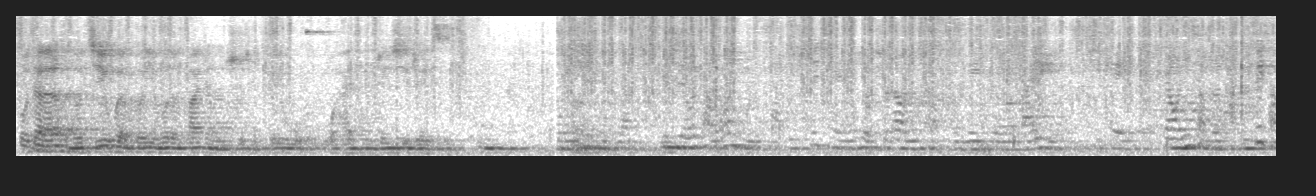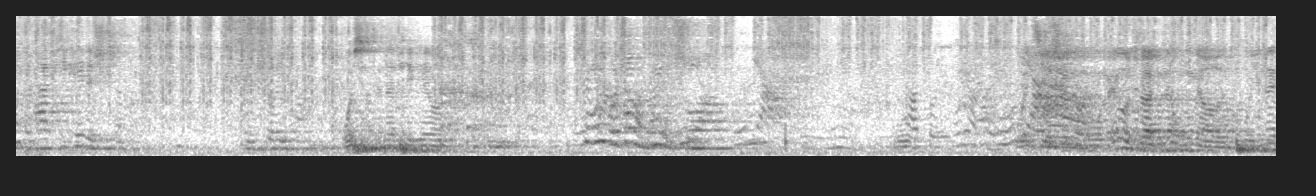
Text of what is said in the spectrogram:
给我带来了很多机会和以后的发展的事情，所以我我还挺珍惜这一次。和那个白宇 PK，然后你想和他，你最想和他 PK 的是什么？请说一下。我想跟他 PK 吗？在微博上网上有说啊。五。我解释过，我没有说五秒脱衣，那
